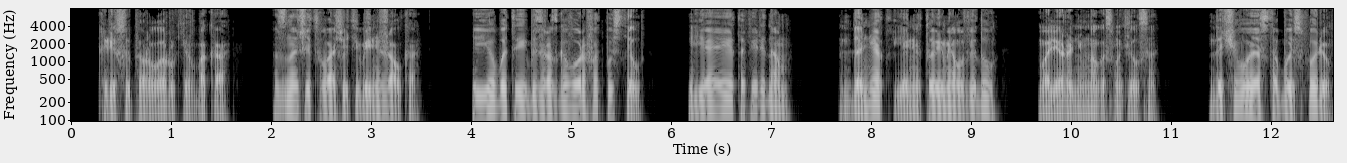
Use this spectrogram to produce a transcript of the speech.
— Крис уперла руки в бока. «Значит, Васю тебе не жалко. Ее бы ты без разговоров отпустил. Я ей это передам». «Да нет, я не то имел в виду», — Валера немного смутился. «Да чего я с тобой спорю?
